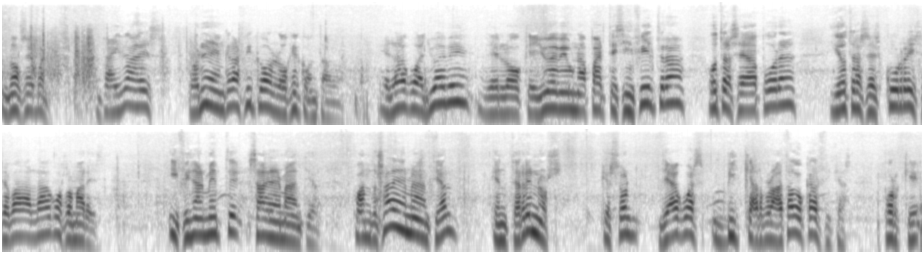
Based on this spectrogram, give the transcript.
No sé, bueno, en realidad es poner en gráfico lo que he contado. El agua llueve, de lo que llueve una parte se infiltra, otra se evapora y otra se escurre y se va a lagos o mares. Y finalmente sale en el manantial. Cuando sale en el manantial, en terrenos que son de aguas bicarbonatado cálcicas, porque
